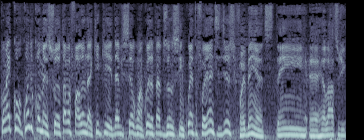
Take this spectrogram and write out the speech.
Como é quando começou? Eu estava falando aqui que deve ser alguma coisa perto dos anos 50, foi antes disso? Foi bem antes. Tem é, relatos de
